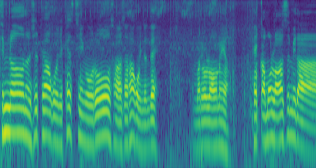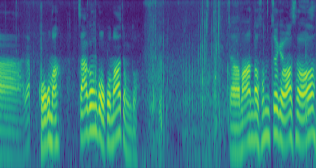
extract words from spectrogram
팀런은 실패하고 이제 캐스팅으로 살살 하고 있는데 한 마리 올라오네요. 횟감 올라왔습니다. 자, 고구마 작은 고구마 정도. 자 마한다 섬쪽에 와서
